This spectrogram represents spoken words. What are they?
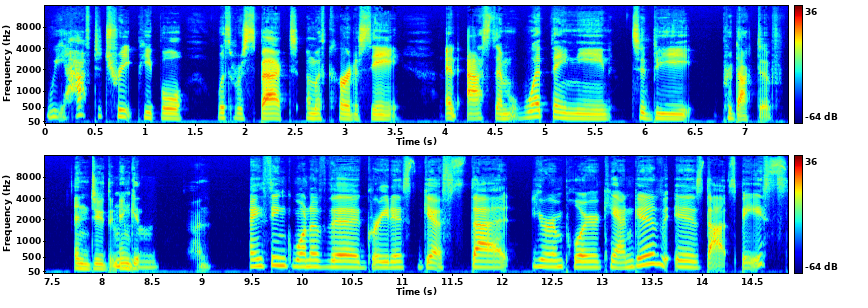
we have to treat people with respect and with courtesy and ask them what they need to be productive and do the, mm-hmm. and get mm-hmm. done. I think one of the greatest gifts that your employer can give is that space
